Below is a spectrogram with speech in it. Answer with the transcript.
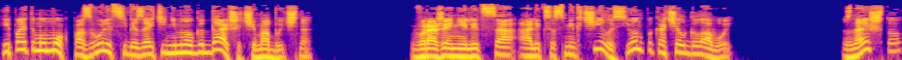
и поэтому мог позволить себе зайти немного дальше, чем обычно. Выражение лица Алекса смягчилось, и он покачал головой. «Знаешь что?»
